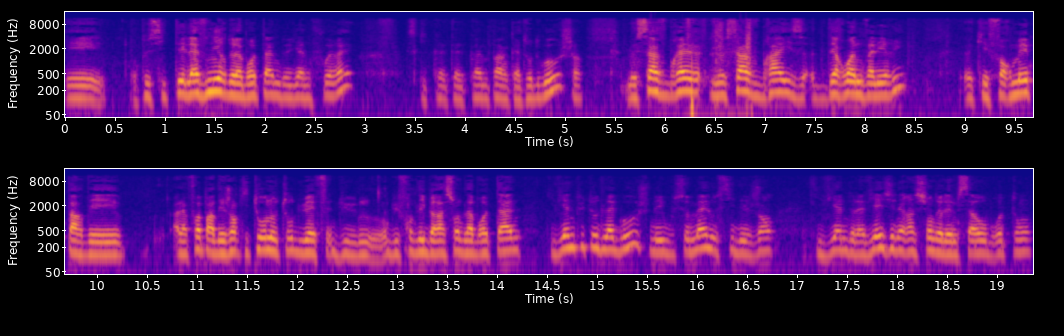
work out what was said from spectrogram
et on peut citer L'avenir de la Bretagne de Yann Fouéret, ce qui n'est quand même pas un cateau de gauche, le Save, Braise d'Erwan Valéry, euh, qui est formé par des à la fois par des gens qui tournent autour du, du, Front de libération de la Bretagne, qui viennent plutôt de la gauche, mais où se mêlent aussi des gens qui viennent de la vieille génération de l'EMSAO breton,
